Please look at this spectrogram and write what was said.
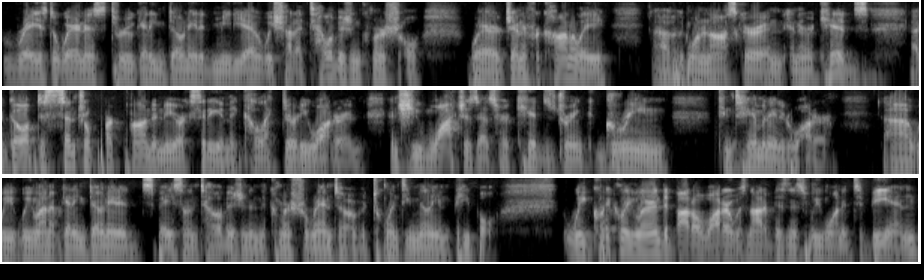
raised awareness through getting donated media. We shot a television commercial where Jennifer Connelly uh, who'd won an Oscar, and, and her kids uh, go up to Central Park Pond in New York City and they collect dirty water. And, and she watches as her kids drink green, contaminated water. Uh, we, we wound up getting donated space on television, and the commercial ran to over 20 million people. We quickly learned that bottled water was not a business we wanted to be in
